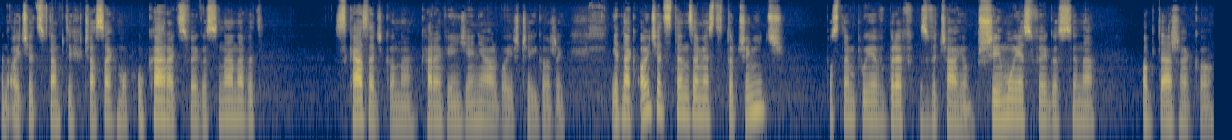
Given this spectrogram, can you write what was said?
Ten ojciec w tamtych czasach mógł ukarać swojego syna, nawet skazać go na karę więzienia albo jeszcze i gorzej. Jednak ojciec ten zamiast to czynić, postępuje wbrew zwyczajom. Przyjmuje swojego syna, obdarza go,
